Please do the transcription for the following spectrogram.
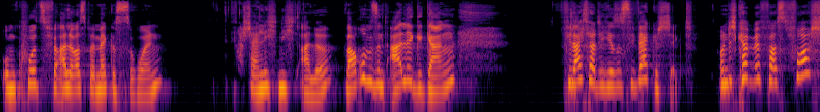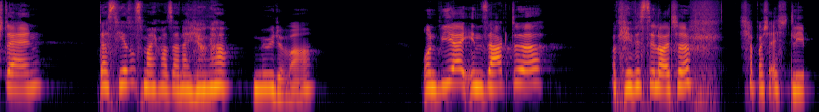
um kurz für alle was bei Meckes zu holen? Wahrscheinlich nicht alle. Warum sind alle gegangen? Vielleicht hatte Jesus sie weggeschickt. Und ich könnte mir fast vorstellen, dass Jesus manchmal seiner Jünger müde war. Und wie er ihnen sagte, okay, wisst ihr Leute, ich habe euch echt lieb.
